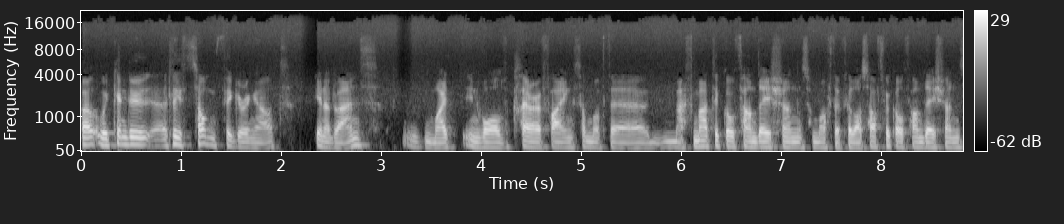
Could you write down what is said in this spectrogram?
Well, we can do at least some figuring out in advance. It might involve clarifying some of the mathematical foundations, some of the philosophical foundations.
